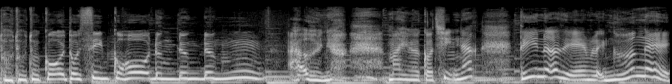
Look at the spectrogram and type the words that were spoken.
Thôi thôi thôi cô ơi tôi xin cô đừng đừng đừng. À ừ nhá May mà có chị nhắc. Tí nữa thì em lại ngứa nghề.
